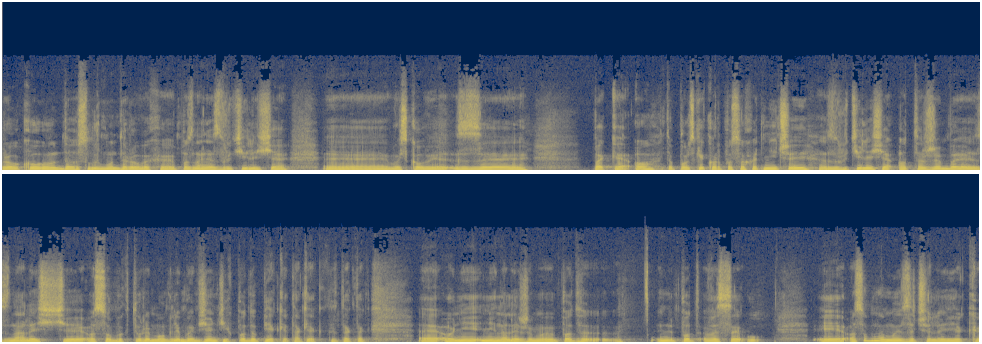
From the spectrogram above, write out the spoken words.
roku do służb mundurowych Poznania zwrócili się e, wojskowie z PKO, to Polski Korpus Ochotniczy, zwrócili się o to, żeby znaleźć e, osoby, które mogliby wziąć ich pod opiekę, tak jak tak, tak, e, oni nie należą pod, e, pod WSU. I osobno my zaczęli, jak e,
